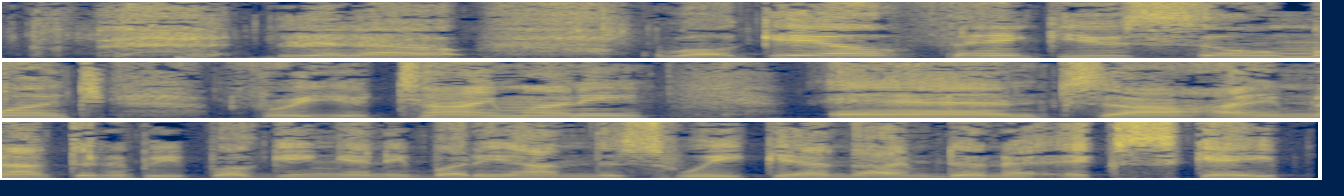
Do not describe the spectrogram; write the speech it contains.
You know, well, Gail, thank you so much for your time, honey. And uh, I'm not going to be bugging anybody on this weekend. I'm going to escape.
